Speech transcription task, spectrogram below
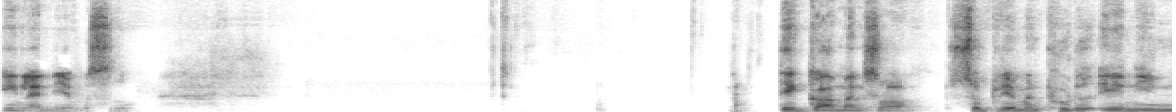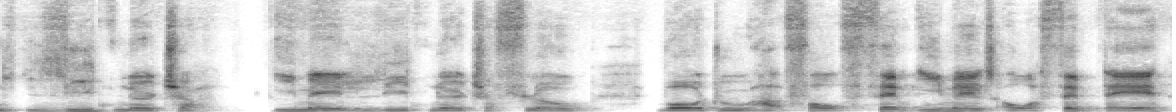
en eller anden hjemmeside. Det gør man så. Så bliver man puttet ind i en lead nurture, e-mail lead nurture flow, hvor du har, får fem e-mails over fem dage,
